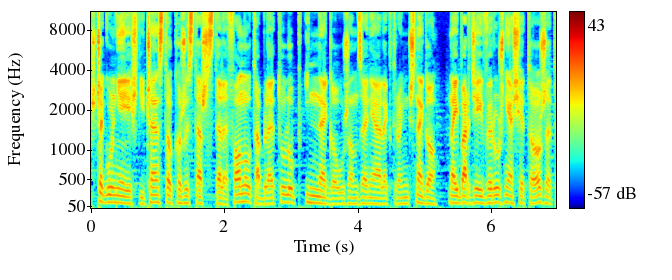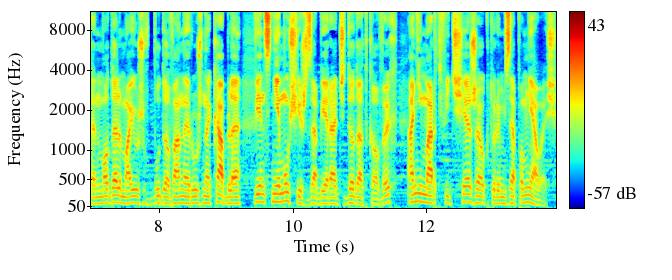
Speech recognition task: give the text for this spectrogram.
szczególnie jeśli często korzystasz z telefonu, tabletu lub innego urządzenia elektronicznego. Najbardziej wyróżnia się to, że ten model ma już wbudowane różne kable, więc nie musisz zabierać dodatkowych, ani martwić się, że o którymś zapomniałeś.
